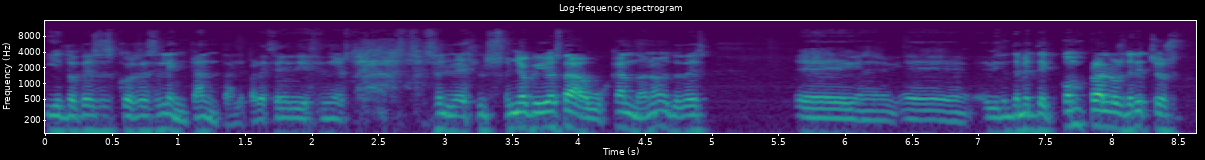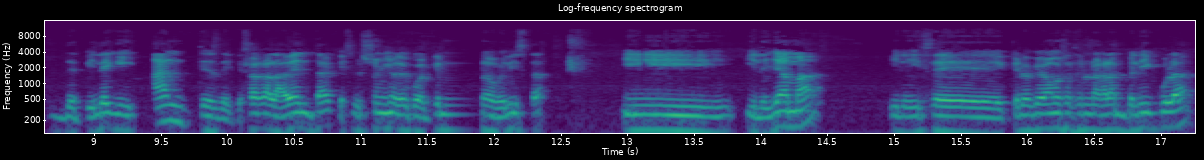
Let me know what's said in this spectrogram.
Y entonces Scorsese le encanta, le parece, diciendo esto, es el sueño que yo estaba buscando, ¿no? Entonces eh, eh, evidentemente compra los derechos de Pilegui antes de que salga la venta, que es el sueño de cualquier novelista, y, le llama y le dice, creo que vamos a hacer una gran película,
